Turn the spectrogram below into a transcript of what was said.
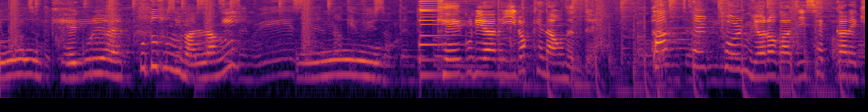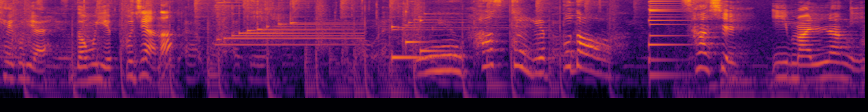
오 개구리알 포도송이 말랑이? 오. 개구리알은 이렇게 나오는데. 파스텔 톤 여러 가지 색깔의 개구리알. 너무 예쁘지 않아? 오 파스텔 예쁘다 사실 이 말랑이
